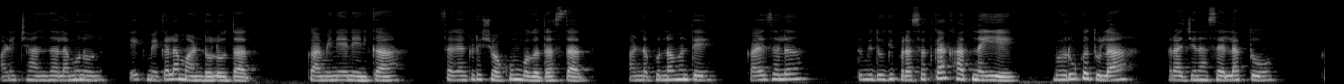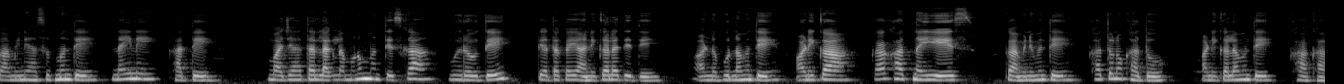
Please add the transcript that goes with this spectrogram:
आणि छान झाला म्हणून एकमेकाला मान डोलवतात कामिनी आणि नेनिका सगळ्यांकडे शॉकून बघत असतात. अन्नपूर्णा म्हणते काय झालं? तुम्ही दोघी प्रसाद का खात नाही आहे भरू का तुला? राजन हसायला लागतो. कामिनी हसत म्हणते नाही नाही खाते. माझ्या हातात लागला म्हणून म्हणतेस का? भरवते? ते आता काही अनिकाला देते. अन्नपूर्णा म्हणते अनिका का खात नाही येस कामिनी म्हणते खातो ना खातो. अनिकाला म्हणते खा खा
